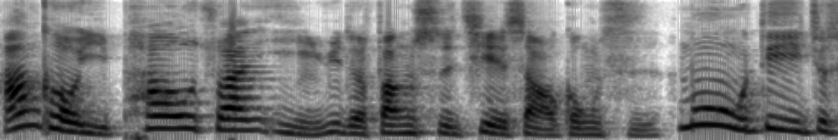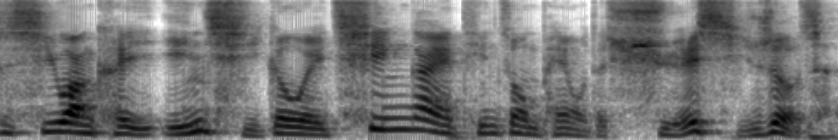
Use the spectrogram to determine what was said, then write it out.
，Uncle 以抛砖引玉的方式介绍公司，目的就是希望可以引起各位亲爱听众朋友的学习热忱。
